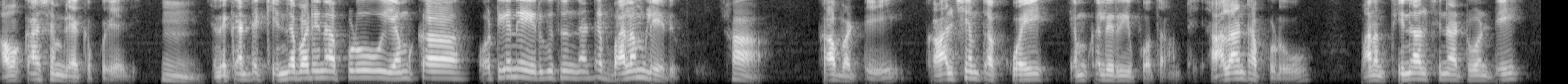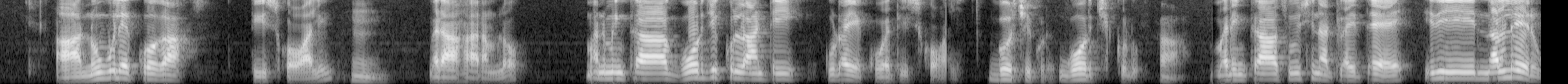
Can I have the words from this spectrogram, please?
అవకాశం లేకపోయేది. ఎందుకంటే కింద పడినప్పుడు ఎముక ఒటిగానే ఇరుగుతుందంటే బలం లేదు. కాబట్టి కాల్షియం తక్కువై ఎముకలు ఇరిగిపోతూ ఉంటాయి. అలాంటప్పుడు మనం తినాల్సినటువంటి ఆ నువ్వులు ఎక్కువగా తీసుకోవాలి. మరి ఆహారంలో మనం ఇంకా గోర్జిక్కులు లాంటి కూడా ఎక్కువ తీసుకోవాలి. గోర్చికుడు గోర్చిక్కుడు ఆ, మరి ఇంకా చూసినట్లయితే ఇది నల్లేరు.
